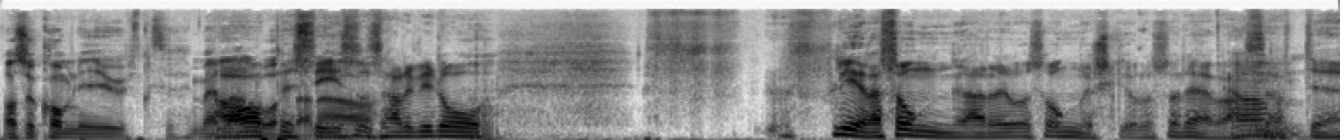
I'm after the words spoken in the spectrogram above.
Och så kom ni ut mellan Ja låtarna. precis och så hade vi då f- flera sångare och sångerskor och sådär va. Ja. Så att, eh,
